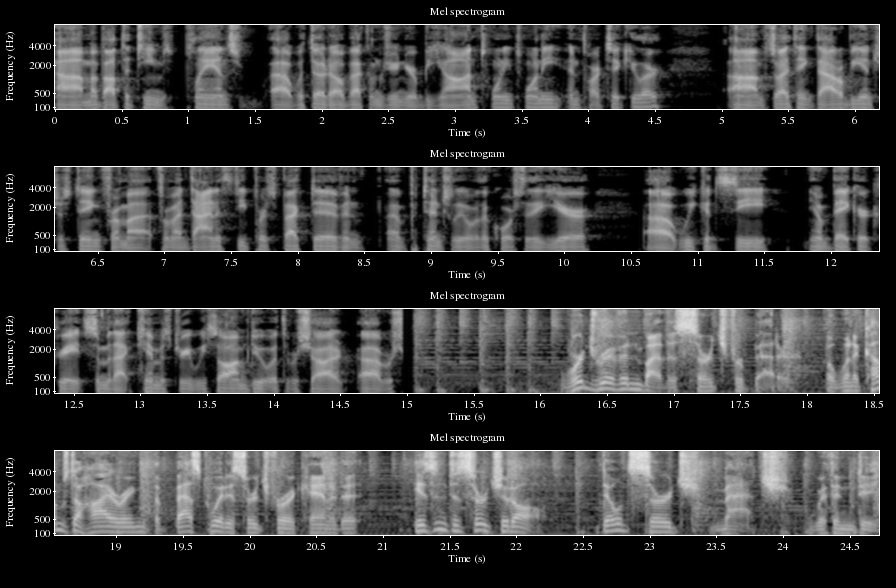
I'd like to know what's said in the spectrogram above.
um, about the team's plans uh, with Odell Beckham Jr. beyond 2020 in particular. Um, so I think that'll be interesting from a from a dynasty perspective, and uh, potentially over the course of the year, uh, we could see you know Baker create some of that chemistry. We saw him do it with Rashard. Uh, Rashard We're driven by the search for better. But when it comes to hiring, the best way to search for a candidate isn't to search at all. Don't search match with Indeed.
